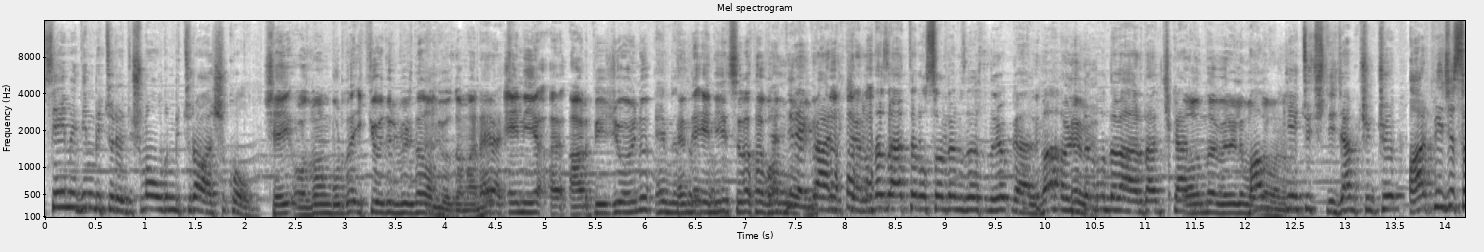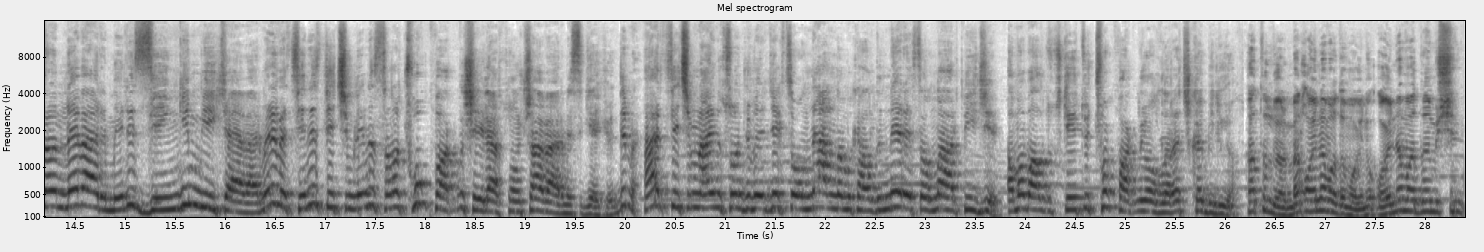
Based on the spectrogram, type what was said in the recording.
sevmediğim bir türe, düşman olduğum bir türe aşık oldum. Şey o zaman burada iki ödül birden alıyor o zaman. Hem Evet. en iyi e, RPG oyunu hem Hem de, en iyi sıra tabanlı Yani direkt oyunu. verdik yanında zaten o sorularımız arasında yok galiba. O yüzden Evet. onu da verden çıkardık. Onu da verelim o Baldur's zaman. Gate 3 diyeceğim çünkü RPG sana ne vermeli? Zengin bir hikaye vermeli ve senin seçimlerinin sana çok farklı şeyler, sonuçlar vermesi gerekiyor değil mi? Her seçimin aynı sonucu verecekse onun ne anlamı kaldı? Neresi onun RPG? Ama Baldur's Gate 3 çok farklı yollara çıkabiliyor. Katılıyorum. Ben oynamadım oyunu. Oynamadığım için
